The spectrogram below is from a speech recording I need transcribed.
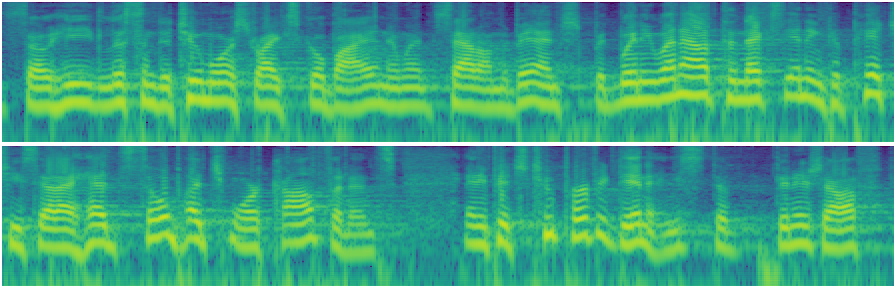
So he listened to two more strikes go by and then went sat on the bench. But when he went out the next inning to pitch, he said, I had so much more confidence. And he pitched two perfect innings to finish off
